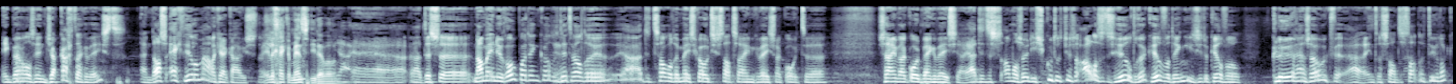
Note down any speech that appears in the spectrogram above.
ik ben wel eens in Jakarta geweest. En dat is echt helemaal gek huis. Dus- Hele gekke mensen die daar wonen. Ja, ja, ja, ja. dus nou, maar in Europa denk ik wel dat dit wel de, ja, dit zal wel de meest grootste stad zijn geweest waar ik ooit, zijn waar ik ooit ben geweest. Ja, ja, dit is allemaal zo, die scootertjes, alles, het is heel druk, heel veel dingen. Je ziet ook heel veel kleuren en zo. Ik vind, ja, interessante stad natuurlijk.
